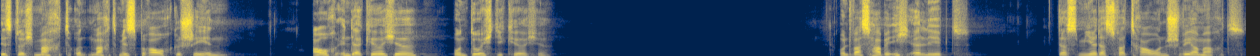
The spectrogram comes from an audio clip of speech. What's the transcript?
ist durch Macht und Machtmissbrauch geschehen, auch in der Kirche und durch die Kirche? Und was habe ich erlebt, das mir das Vertrauen schwer macht?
